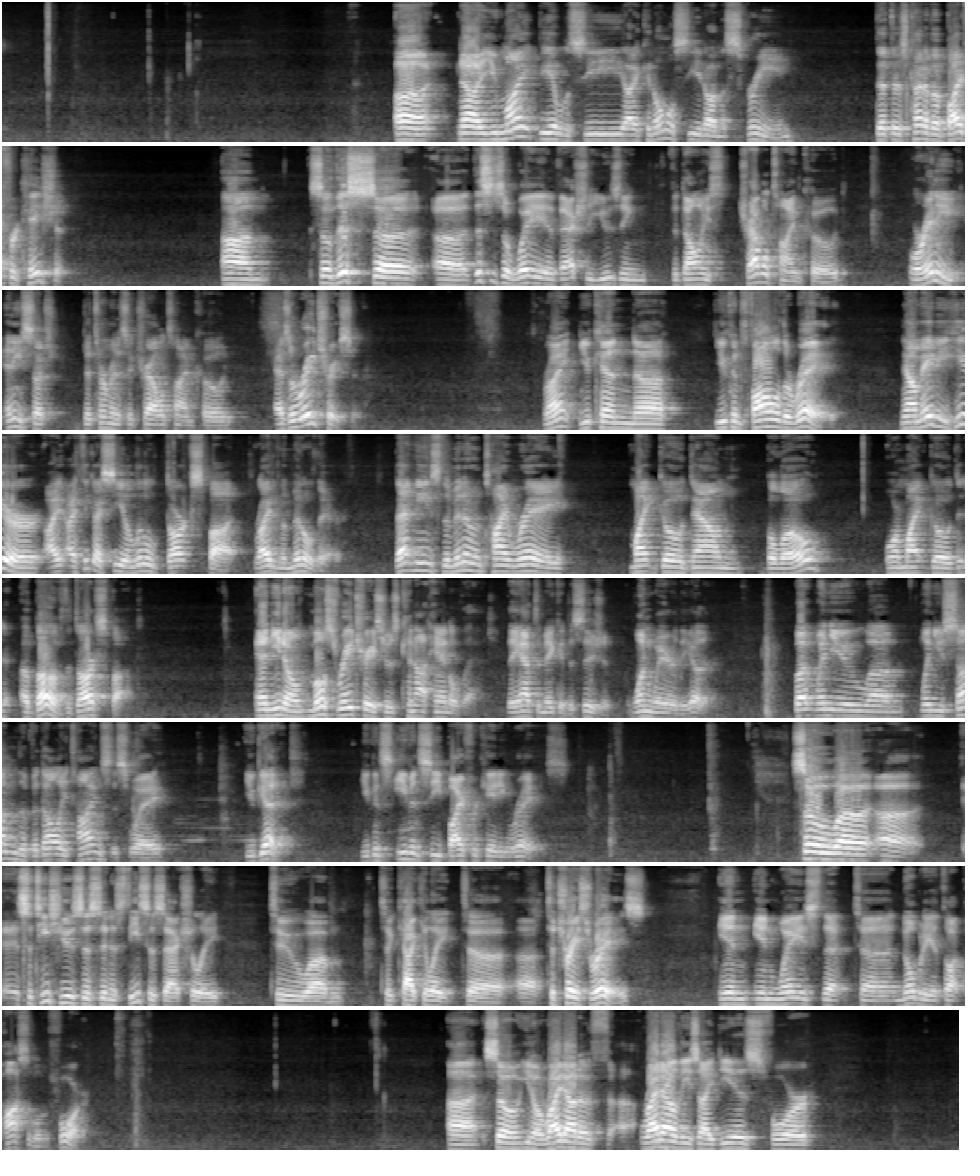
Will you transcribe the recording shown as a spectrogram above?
Uh, now you might be able to see, I can almost see it on the screen, that there's kind of a bifurcation. Um, so this uh, uh, this is a way of actually using the travel time code, or any any such deterministic travel time code, as a ray tracer. Right? You can uh, you can follow the ray. Now maybe here, I, I think I see a little dark spot right in the middle there. That means the minimum time ray might go down below or might go above the dark spot. And you know, most ray tracers cannot handle that. They have to make a decision, one way or the other. But when you um, when you sum the Vidale times this way, you get it. You can even see bifurcating rays. So uh, uh, Satish used this in his thesis actually to um, to calculate uh, uh, to trace rays in in ways that uh, nobody had thought possible before. Uh, so you know, right out of right out of these ideas for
